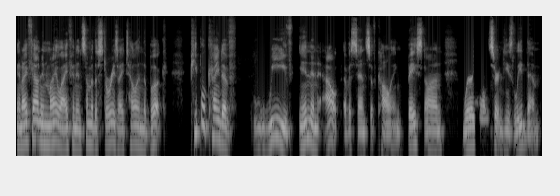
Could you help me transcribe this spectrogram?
And I found in my life and in some of the stories I tell in the book, people kind of weave in and out of a sense of calling based on where the uncertainties lead them.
